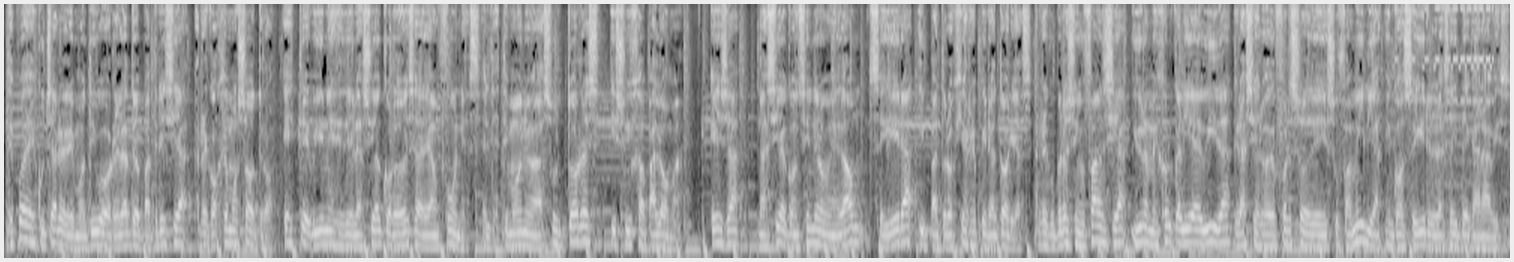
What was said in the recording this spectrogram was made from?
Después de escuchar el emotivo relato de Patricia, recogemos otro. Este viene desde la ciudad cordobesa de Anfunes, el testimonio de Azul Torres y su hija Paloma. Ella, nacida con síndrome de Down, ceguera y patologías respiratorias, recuperó su infancia y una mejor calidad de vida gracias a los esfuerzos de su familia en conseguir el aceite de cannabis.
